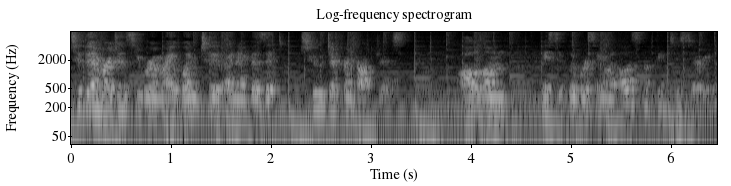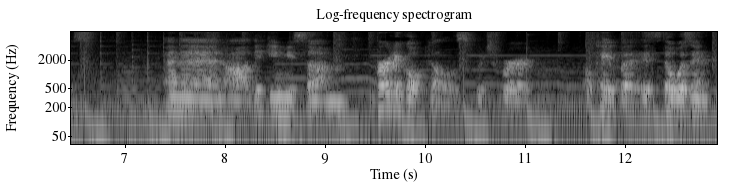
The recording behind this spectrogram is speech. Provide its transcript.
to the emergency room. I went to, and I visited two different doctors. All of them basically were saying like, oh, it's nothing too serious. And then uh, they gave me some vertigo pills, which were okay, but it still wasn't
